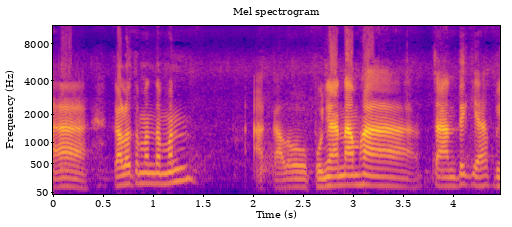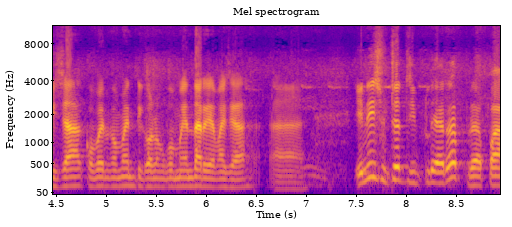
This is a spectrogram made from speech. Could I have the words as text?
Ah, kalau teman-teman kalau punya nama cantik ya bisa komen-komen di kolom komentar ya mas ya Ah, ini sudah dipelihara berapa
